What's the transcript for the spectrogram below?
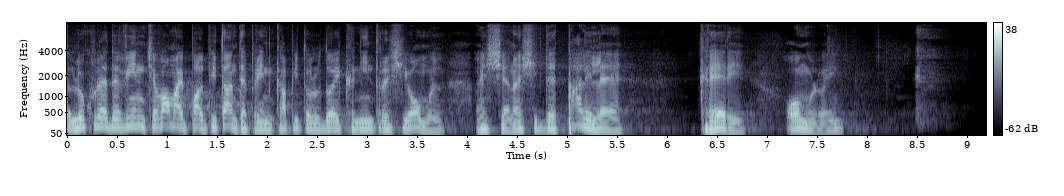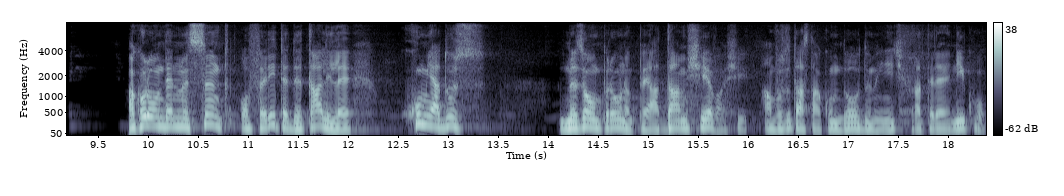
lucrurile devin ceva mai palpitante prin capitolul 2 când intră și omul în scenă și detaliile creierii omului. Acolo unde nu sunt oferite detaliile cum i-a dus Dumnezeu împreună pe Adam și Eva și am văzut asta acum două duminici, fratele Nicu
